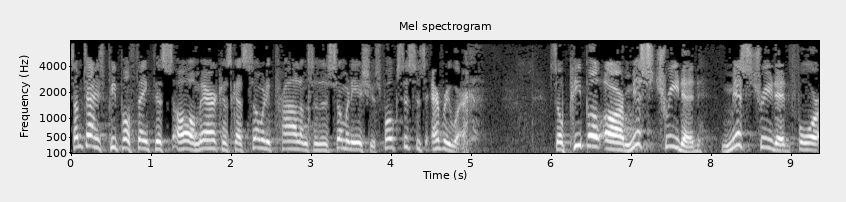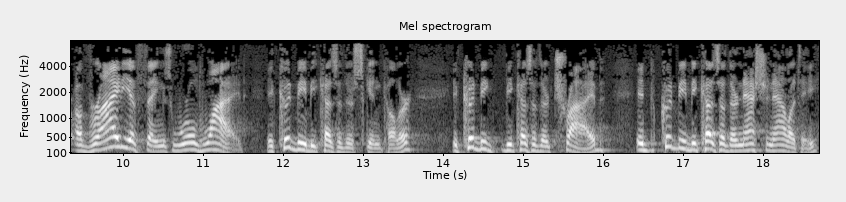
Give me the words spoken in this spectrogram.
Sometimes people think this, oh, America's got so many problems and there's so many issues. Folks, this is everywhere. So people are mistreated, mistreated for a variety of things worldwide. It could be because of their skin color. It could be because of their tribe. It could be because of their nationality.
